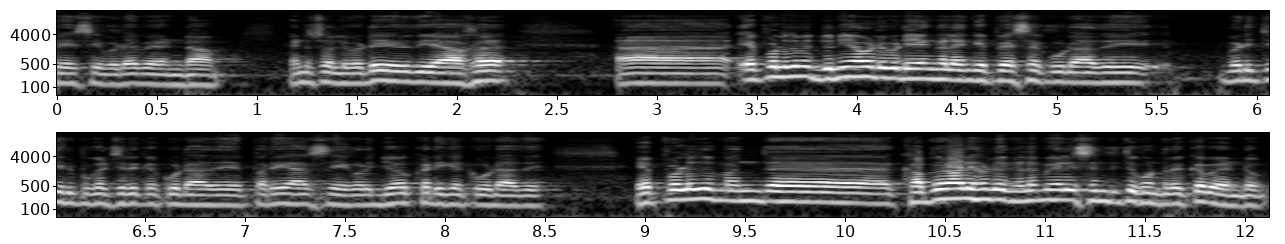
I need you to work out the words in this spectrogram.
பேசிவிட வேண்டாம். என்று சொல்லிவிட்டு இறுதியாக எப்பொழுதுமே துனியாவோட விடயங்கள் எங்கே பேசக்கூடாது வெடிச்சிருப்புகள் சிரிக்கக்கூடாது பரியாசம் ஜோக் அடிக்கக்கூடாது. எப்பொழுதும் அந்த கபராளிகளுடைய நிலைமைகளை சிந்தித்துக் கொண்டிருக்க வேண்டும்.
